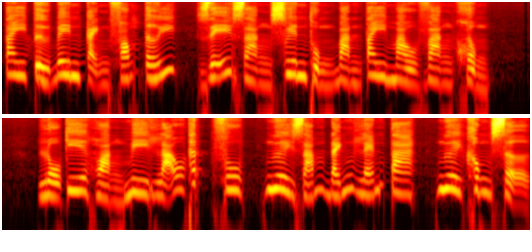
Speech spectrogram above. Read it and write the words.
Tay từ bên cạnh phóng tới, dễ dàng xuyên thủng bàn tay màu vàng khổng. Lộ kia hoàng mi lão thất phu, ngươi dám đánh lén ta, ngươi không sợ.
